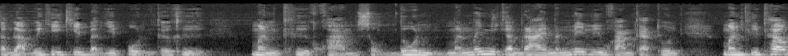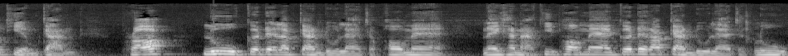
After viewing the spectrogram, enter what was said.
สำหรับวิธีคิดแบบญี่ปุ่นก็คือ มันคือความสมดุล มันไม่มีกำไร มันไม่มีความขาดทุน มันคือเท่าเทียมกัน เพราะ ลูกก็ได้รับการดูแลจากพ่อแม่ ในขณะที่พ่อแม่ก็ได้รับการดูแลจากลูก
